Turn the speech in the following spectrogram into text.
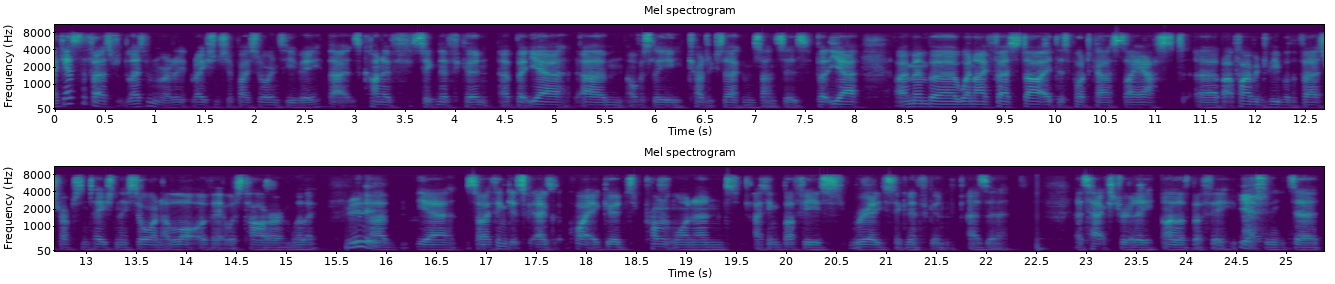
I guess the first lesbian relationship I saw in TV. That's kind of significant. Uh, but yeah, um, obviously tragic circumstances. But yeah, I remember when I first started this podcast, I asked uh, about 500 people the first representation they saw, and a lot of it was Tara and Willow. Really? Um, yeah. So I think it's a, quite a good, prominent one, and I think Buffy's really significant as a a text really. I love Buffy. Yeah. I actually need to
